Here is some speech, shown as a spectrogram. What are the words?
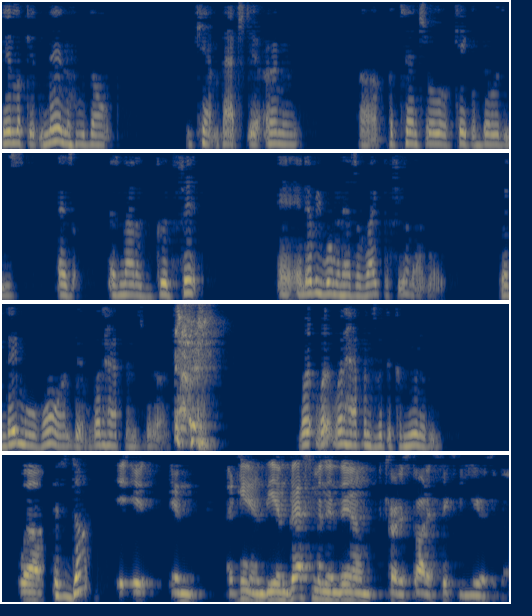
they look at men who don't you can't match their earning uh, potential or capabilities as as not a good fit. And, and, every woman has a right to feel that way. When they move on, then what happens with us? what what what happens with the community? Well, it's done. It, it, and again, the investment in them, Curtis, started 60 years ago.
